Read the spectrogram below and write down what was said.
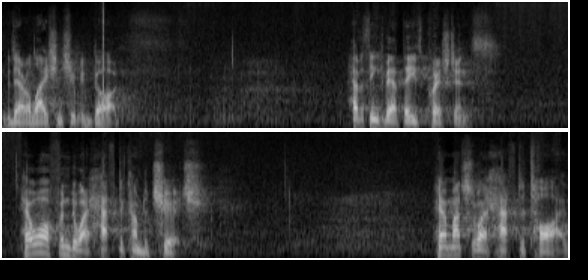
with our relationship with God. Have a think about these questions. How often do I have to come to church? How much do I have to tithe?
